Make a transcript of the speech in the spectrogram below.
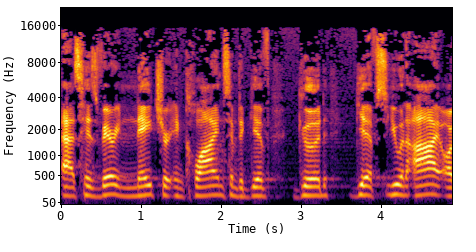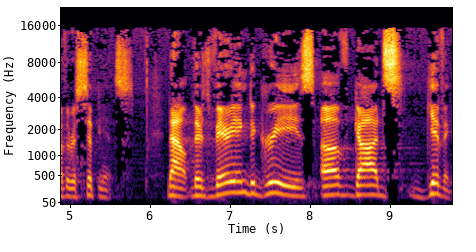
as his very nature inclines him to give good gifts, you and I are the recipients. Now, there's varying degrees of God's giving.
